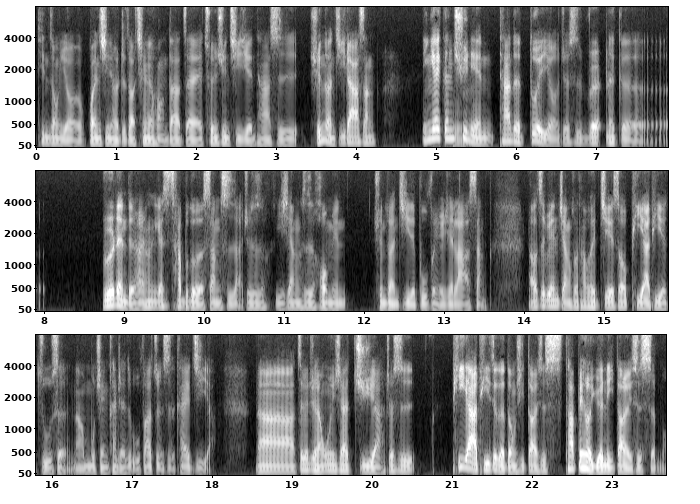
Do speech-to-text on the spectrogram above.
听众有关心的话，就知道千鹤黄大在春训期间他是旋转肌拉伤，应该跟去年他的队友就是 Ver 那个 Verlander 好像应该是差不多的伤势啊，就是一项是后面旋转肌的部分有一些拉伤。然后这边讲说他会接受 PRP 的注射，然后目前看起来是无法准时开季啊。那这边就想问一下 G 啊，就是 PRP 这个东西到底是它背后的原理到底是什么？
